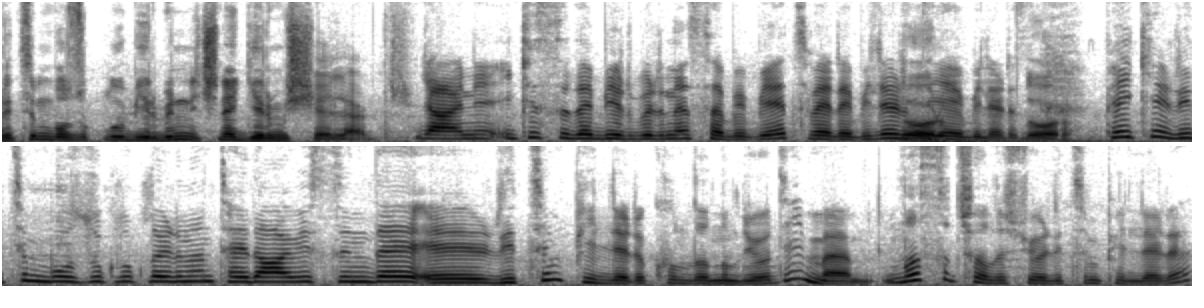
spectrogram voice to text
ritim bozukluğu birbirinin içine girmiş şeylerdir. Yani ikisi de birbirine sebebiyet verebilir Doğru, diyebiliriz. Doğru. Peki ritim bozukluklarının tedavisinde e, ritim pilleri kullanılıyor değil mi? Nasıl çalışıyor ritim pilleri?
